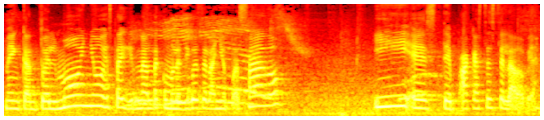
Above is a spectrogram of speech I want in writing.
Me encantó el moño, esta guirnalda como les digo es del año pasado. Y este, acá está este lado, vean.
